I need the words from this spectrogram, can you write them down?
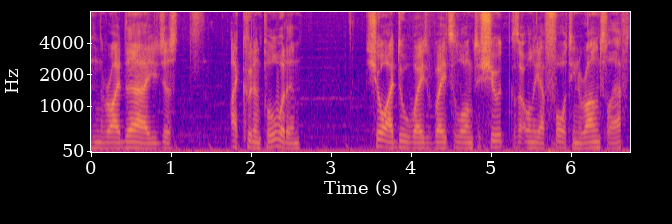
and right there you just I couldn't pull with him. Sure I do wait way too long to shoot because I only have 14 rounds left.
